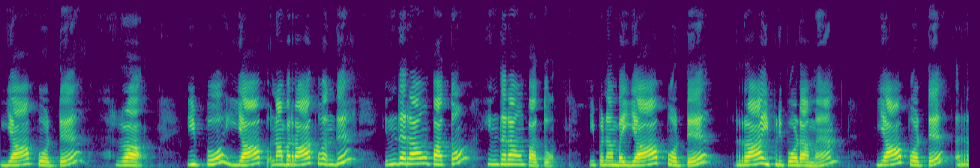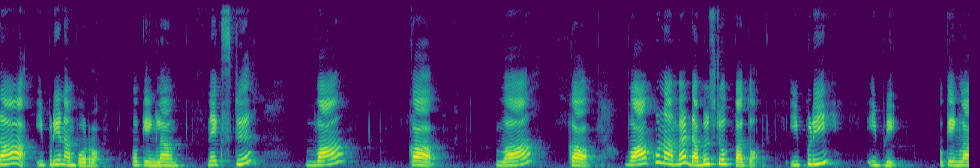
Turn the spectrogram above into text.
யா போட்டு ரா. இப்போது யா நம்ம ராக்கு வந்து இந்த ராவும் பார்த்தோம் இந்த ராவும் பார்த்தோம். இப்போ நம்ம யா போட்டு ரா இப்படி போடாமல் யா போட்டு ரா இப்படியே நாம் போடுறோம். ஓகேங்களா? நெக்ஸ்ட்டு வா கா. வா கா. வாக்கும் நாம் டபுள் ஸ்ட்ரோக் பார்த்தோம். இப்படி இப்படி. ஓகேங்களா?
